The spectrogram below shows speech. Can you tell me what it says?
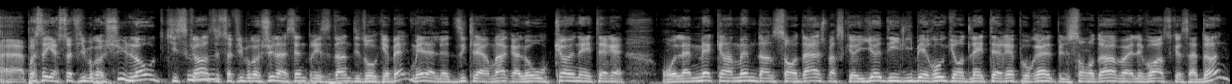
Euh, après ça, il y a Sophie Brochu. L'autre qui se casse, c'est Sophie Brochu, l'ancienne présidente d'Hydro-Québec, mais elle, elle a dit clairement qu'elle a aucun intérêt. On la met quand même dans le sondage parce qu'il y a des libéraux qui ont de l'intérêt pour elle, puis le sondeur va aller voir ce que ça donne.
